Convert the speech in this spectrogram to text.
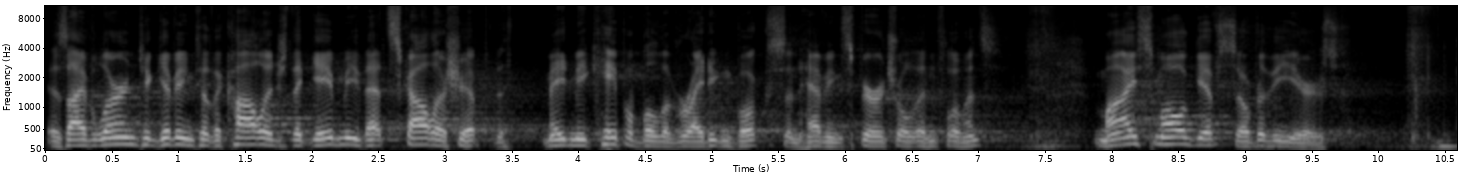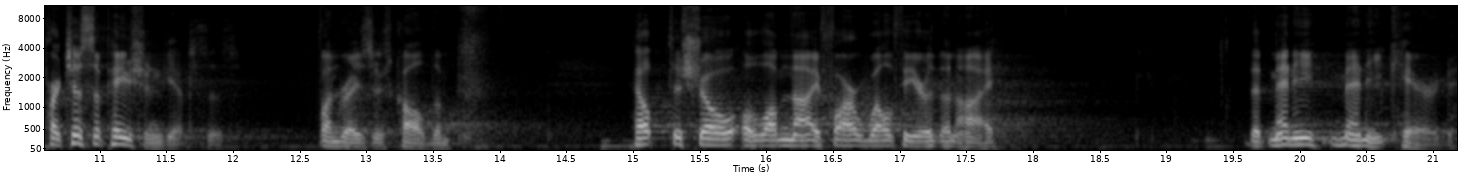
As I've learned to giving to the college that gave me that scholarship that made me capable of writing books and having spiritual influence, my small gifts over the years, participation gifts, as fundraisers called them, helped to show alumni far wealthier than I that many, many cared,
